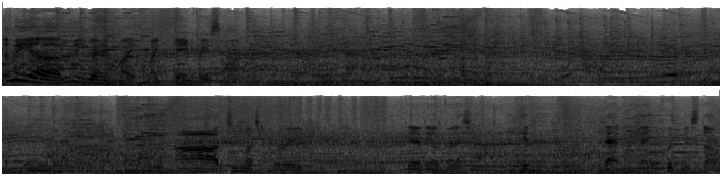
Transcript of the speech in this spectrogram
Let me, uh, let me go ahead and my my game face on. Too much parade. Didn't think I was gonna actually hit that that quickness though.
